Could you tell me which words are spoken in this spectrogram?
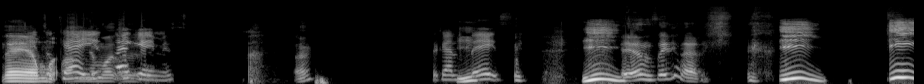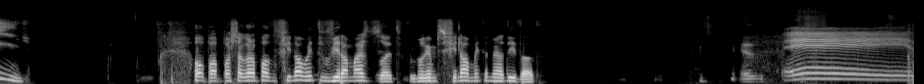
É uma. tu quer família isso, é games? Hã? Tu quer Ih. Ih! É, eu não sei de nada. Ih! Ih! Opa, aposto agora pode finalmente virar mais 18, porque o Games finalmente é maior de idade. É- Ei,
